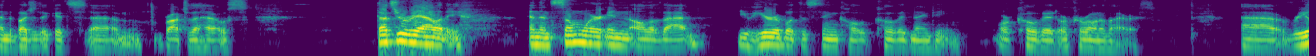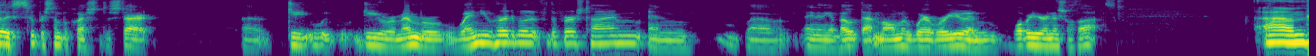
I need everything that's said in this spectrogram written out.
and the budget that gets um, brought to the House. That's your reality. And then somewhere in all of that, you hear about this thing called COVID 19 or COVID or coronavirus. Uh, really super simple question to start. Uh, do you, do you remember when you heard about it for the first time and uh, anything about that moment? Where were you and what were your initial thoughts? Um,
